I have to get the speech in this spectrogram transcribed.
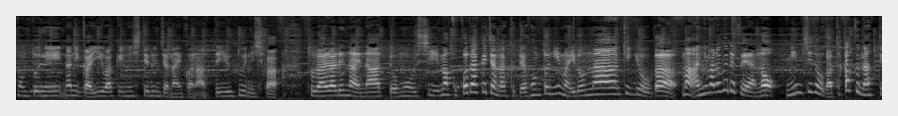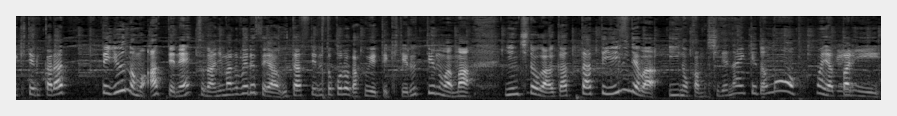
本当に何か言い訳にしてるんじゃないかなっていう風にしか捉えられないなって思うし、まあ、ここだけじゃなくて本当に今いろんな企業が、まあ、アニマルウェルフェアの認知度が高くなってきてるからっていうのもあってねそのアニマルウェルフェアを歌ってるところが増えてきてるっていうのは、まあ、認知度が上がったっていう意味ではいいのかもしれないけども、まあ、やっぱり。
